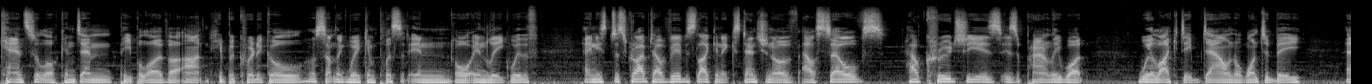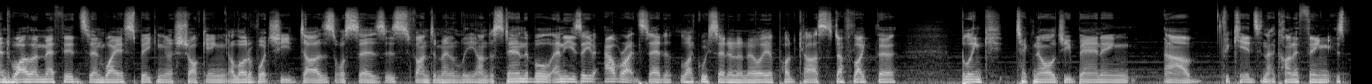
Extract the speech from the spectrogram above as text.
cancel or condemn people over aren't hypocritical or something we're complicit in or in league with. And he's described how Viv's like an extension of ourselves. How crude she is is apparently what we're like deep down or want to be. And while her methods and way of speaking are shocking, a lot of what she does or says is fundamentally understandable. And he's outright said, like we said in an earlier podcast, stuff like the Blink technology banning uh, for kids and that kind of thing is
